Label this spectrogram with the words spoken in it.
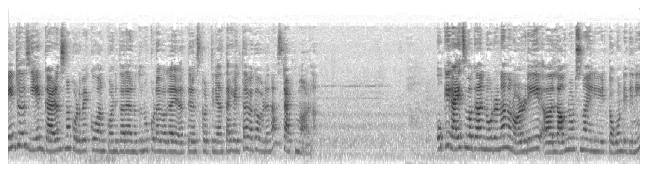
ಏಂಜಲ್ಸ್ ಏನ್ ಗೈಡೆನ್ಸ್ನ ಕೊಡಬೇಕು ಅನ್ಕೊಂಡಿದ್ದಾರೆ ಅನ್ನೋದನ್ನು ಕೂಡ ಇವಾಗ ತಿಳಿಸ್ಕೊಡ್ತೀನಿ ಅಂತ ಹೇಳ್ತಾ. ಇವಾಗ ವಿಡಿಯೋನ ಸ್ಟಾರ್ಟ್ ಮಾಡೋಣ. ಓಕೆ ಗೈಸ್ ಇವಾಗ ನೋಡೋಣ. ನಾನು ಆಲ್ರೆಡಿ ಲವ್ ನೋಟ್ಸ್ನ ಇಲ್ಲಿ ತಗೊಂಡಿದ್ದೀನಿ.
